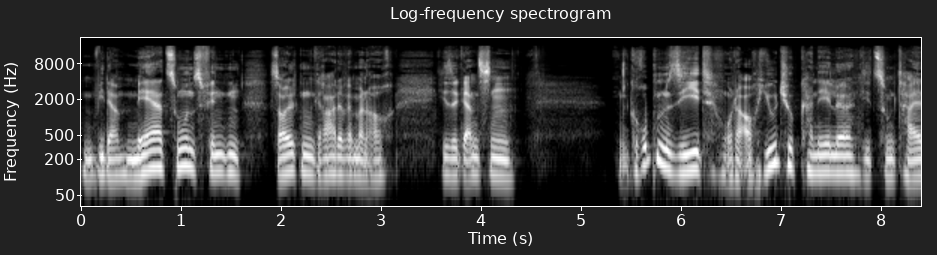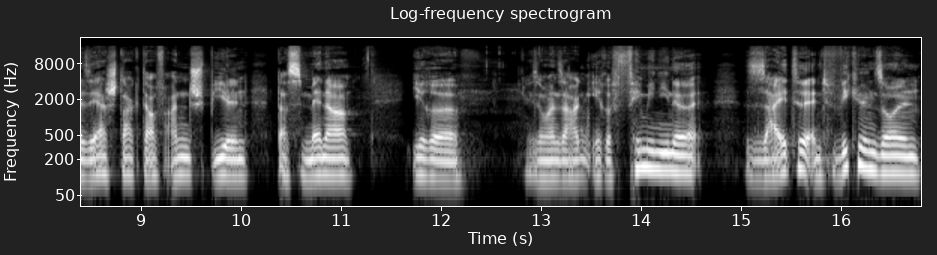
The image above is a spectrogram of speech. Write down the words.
wieder mehr zu uns finden sollten, gerade wenn man auch diese ganzen Gruppen sieht oder auch YouTube-Kanäle, die zum Teil sehr stark darauf anspielen, dass Männer ihre, wie soll man sagen, ihre feminine Seite entwickeln sollen,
